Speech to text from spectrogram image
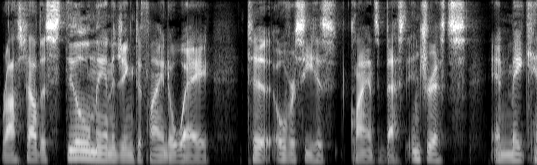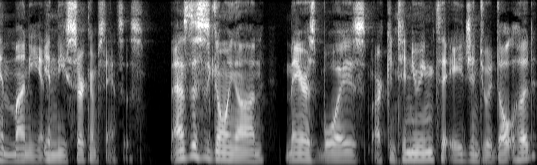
Rothschild is still managing to find a way to oversee his client's best interests and make him money in these circumstances. As this is going on, Mayer's boys are continuing to age into adulthood,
